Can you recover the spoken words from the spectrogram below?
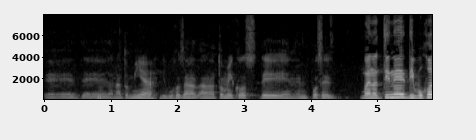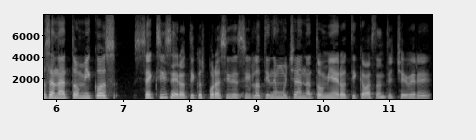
eh, de anatomía, dibujos ana- anatómicos, de en poses Bueno, tiene dibujos anatómicos sexys, eróticos, por así decirlo. Tiene mucha anatomía erótica bastante chévere.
